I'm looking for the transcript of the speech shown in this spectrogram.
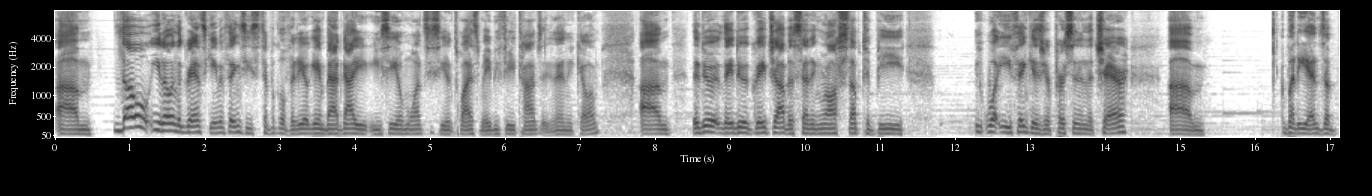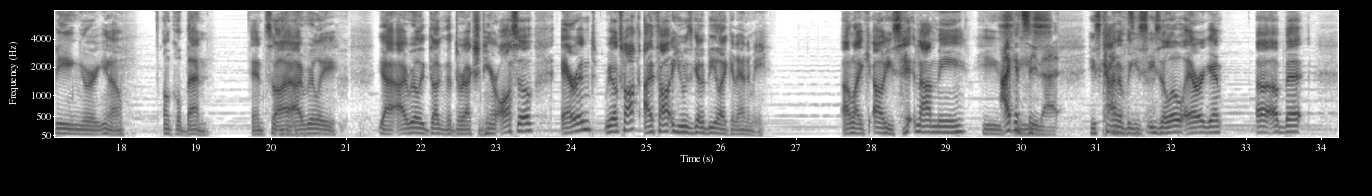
Um, though, you know, in the grand scheme of things, he's a typical video game bad guy. You, you see him once, you see him twice, maybe three times, and then you kill him. Um, they do they do a great job of setting Rost up to be what you think is your person in the chair, um, but he ends up being your, you know, Uncle Ben. And so I, I really, yeah, I really dug the direction here. Also, Erend, real talk, I thought he was gonna be like an enemy. I'm like, oh, he's hitting on me. He's I can see that. He's kind of he's he's a little arrogant uh, a bit.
